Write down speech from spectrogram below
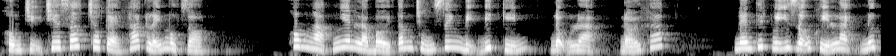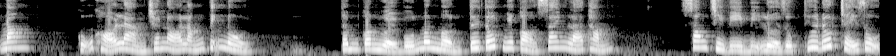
không chịu chia sớt cho kẻ khác lấy một giọt. Không ngạc nhiên là bởi tâm chúng sinh bị bít kín, động loạn, đói khát, nên thiết nghĩ dẫu khí lạnh, nước băng, cũng khó làm cho nó lắng tĩnh nổi. Tâm con người vốn mơn mởn tươi tốt như cỏ xanh lá thắm, song chỉ vì bị lửa dục thiêu đốt cháy rụi,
